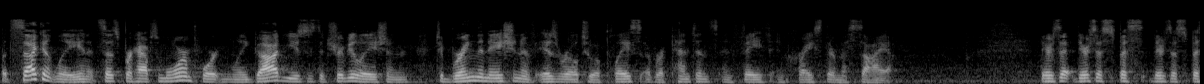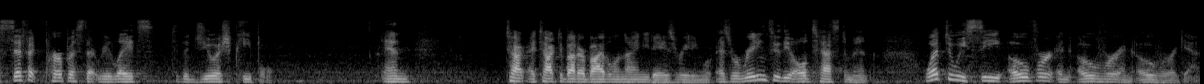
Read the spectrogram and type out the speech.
But secondly, and it says perhaps more importantly, God uses the tribulation to bring the nation of Israel to a place of repentance and faith in Christ their Messiah. There's a, there's a, there's a specific purpose that relates to the Jewish people. And talk, I talked about our Bible in 90 days reading. As we're reading through the Old Testament, what do we see over and over and over again?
